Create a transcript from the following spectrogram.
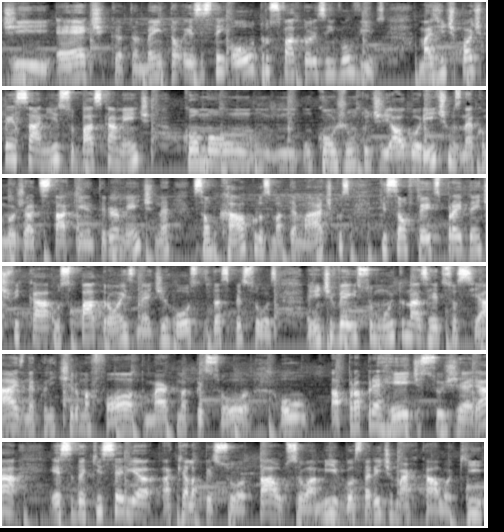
de ética também, então existem outros fatores envolvidos. Mas a gente pode pensar nisso basicamente como um, um, um, conjunto de algoritmos, né, como eu já destaquei anteriormente, né, são cálculos matemáticos que são feitos para identificar os padrões né, de rostos das pessoas. A gente vê isso muito nas redes sociais, né, quando a gente tira uma foto, marca uma pessoa, ou a própria rede sugere, ah, esse daqui seria aquela pessoa tal, seu amigo, gostaria de marcá-lo aqui,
